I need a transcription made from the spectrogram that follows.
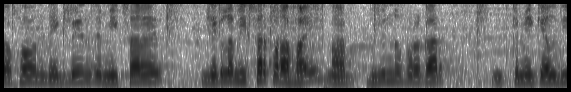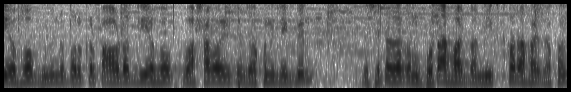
যখন দেখবেন যে মিক্সারের যেগুলো মিক্সার করা হয় বিভিন্ন প্রকার কেমিক্যাল দিয়ে হোক, বিভিন্ন প্রকার পাউডার দিয়ে হোক, বা স্বাভাবিক যখনই দেখবেন যে সেটা যখন গোটা হয় বা মিক্সড করা হয় যখন,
